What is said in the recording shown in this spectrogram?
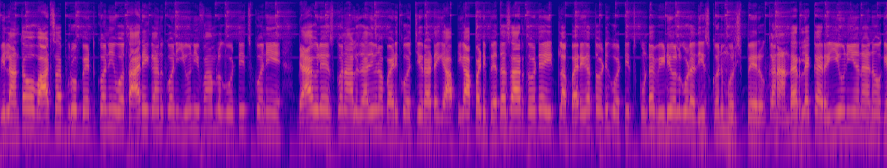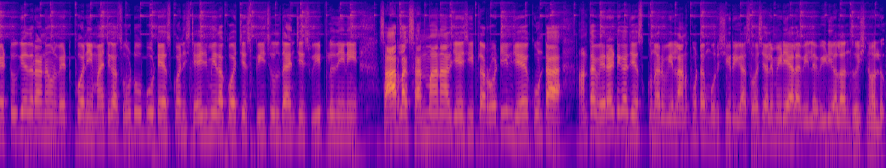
వీళ్ళంతా ఓ వాట్సాప్ గ్రూప్ పెట్టుకొని ఓ తారీఖు అనుకొని యూనిఫామ్లు కుట్టించుకొని బ్యాగులు వేసుకొని వాళ్ళు చదివిన బడికి వచ్చిరట ఇక ఇక అప్పటి పెద్ద సార్ తోటే ఇట్లా బరిగతోటి కొట్టించుకుంటా వీడియోలు కూడా తీసుకొని మురిసిపోయారు. కానీ అందరి లెక్క రీయూనియన్ అని గెట్ టుగెదర్ అని పెట్టుకొని మంచిగా సూటు బూట్ వేసుకొని స్టేజ్ మీదకి వచ్చి స్పీచ్లు దంచి స్వీట్లు తిని సార్లకు సన్మానాలు చేసి ఇట్లా రొటీన్ చేయకుండా అంత వెరైటీగా చేసుకున్నారు వీళ్ళు అనుకుంటా మురిసిరు ఇక. సోషల్ మీడియాలో వీళ్ళ వీడియోలను చూసిన వాళ్ళు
